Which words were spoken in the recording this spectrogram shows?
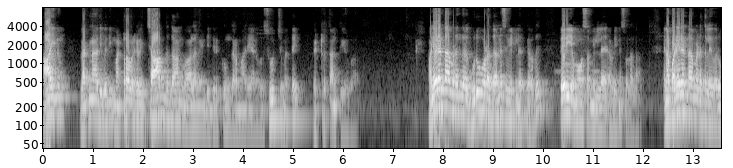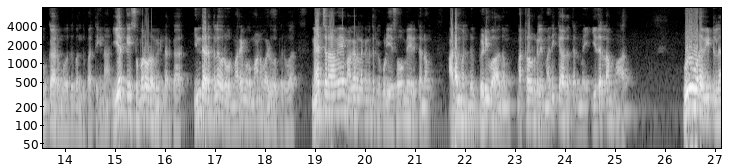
ஆயினும் லக்னாதிபதி மற்றவர்களை சார்ந்து தான் வாழ வேண்டியது இருக்குங்கிற மாதிரியான ஒரு சூட்சமத்தை பெற்றுத்தான் தீர்வார். பனிரெண்டாம் இடங்கிற குருவோட தனுசு வீட்டில் இருக்கிறது பெரிய மோசம் இல்லை அப்படின்னு சொல்லலாம். ஏன்னா பனிரெண்டாம் இடத்துல இவர் உட்காரும்போது வந்து பார்த்தீங்கன்னா இயற்கை சுபரோட வீட்டில் இருக்கார். இந்த இடத்துல ஒரு ஒரு மறைமுகமான வலுவை பெறுவார். நேச்சராகவே மகர லக்னத்தில் இருக்கக்கூடிய சோம்பேறித்தனம் அடமண்டு பிடிவாதம் மற்றவர்களை மதிக்காத தன்மை இதெல்லாம் மாறும். குருவோட வீட்டில்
